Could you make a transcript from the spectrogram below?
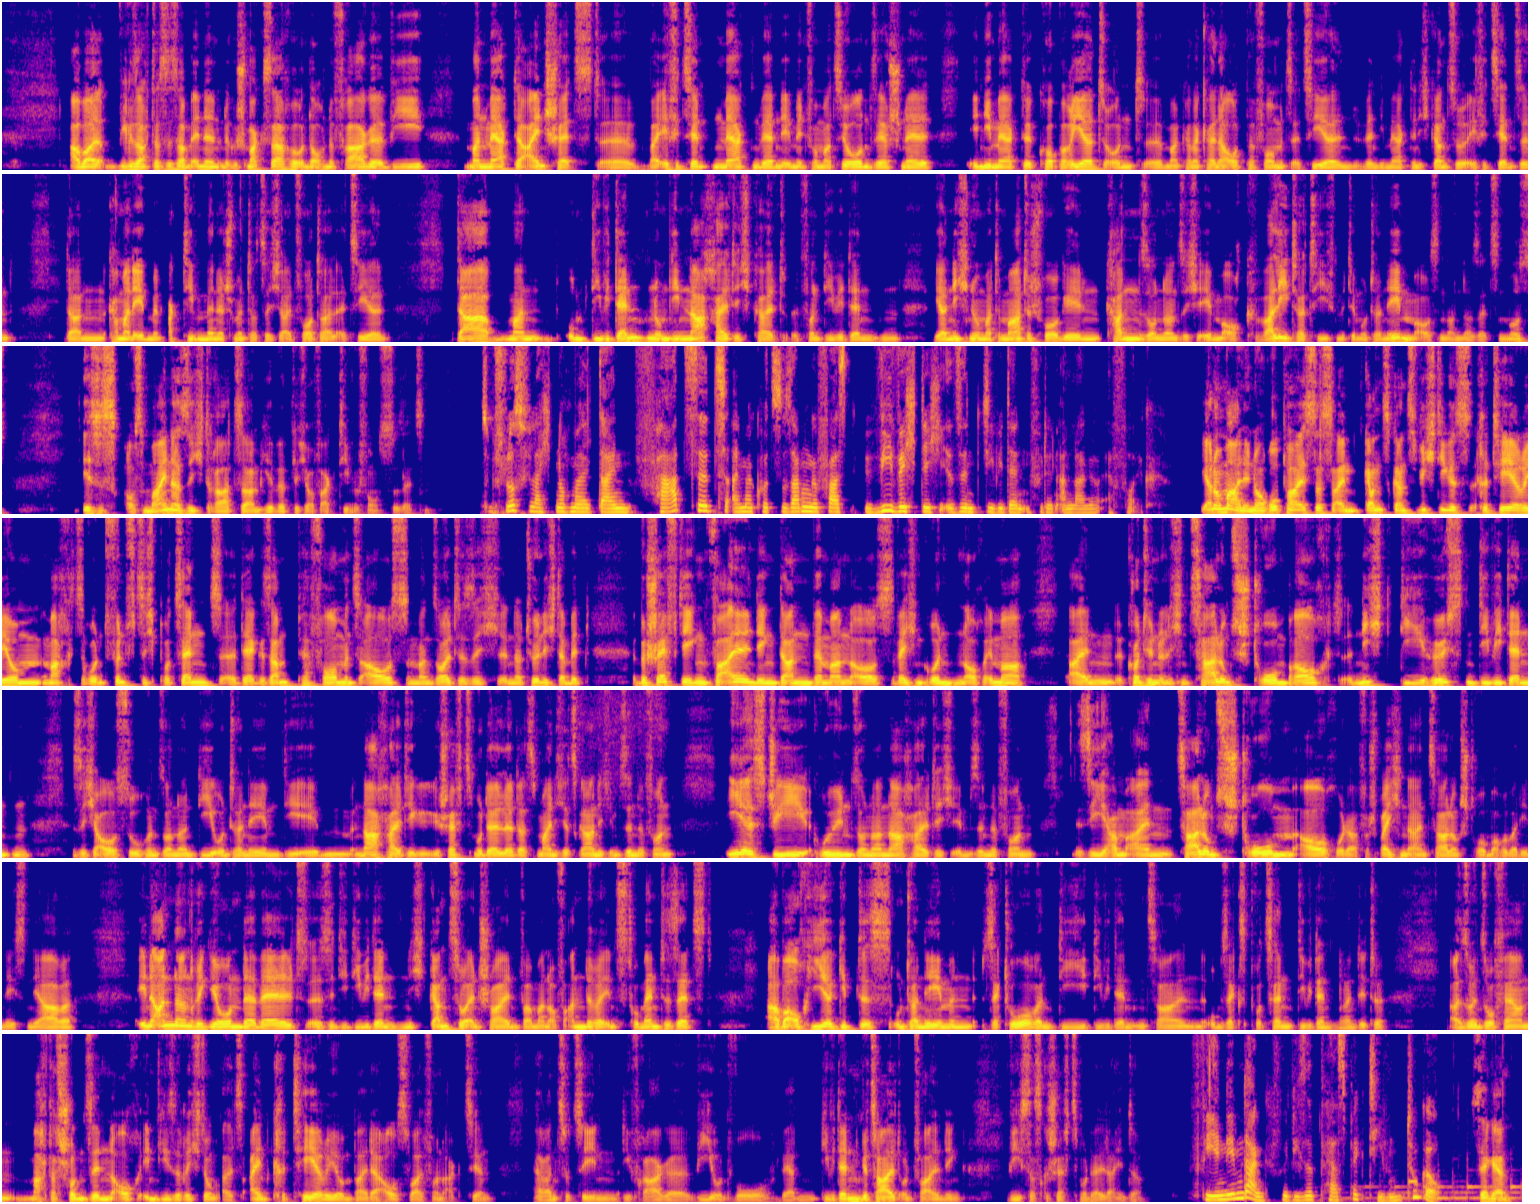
Aber wie gesagt, das ist am Ende eine Geschmackssache und auch eine Frage, wie man Märkte einschätzt. Äh, bei effizienten Märkten werden eben Informationen sehr schnell in die Märkte kooperiert und äh, man kann da keine Outperformance erzielen, wenn die Märkte nicht ganz so effizient sind. Dann kann man eben im aktiven Management tatsächlich einen Vorteil erzielen da man um Dividenden, um die Nachhaltigkeit von Dividenden ja nicht nur mathematisch vorgehen kann, sondern sich eben auch qualitativ mit dem Unternehmen auseinandersetzen muss, ist es aus meiner Sicht ratsam, hier wirklich auf aktive Fonds zu setzen. Zum Schluss vielleicht nochmal dein Fazit, einmal kurz zusammengefasst. Wie wichtig sind Dividenden für den Anlageerfolg? Ja, nochmal, in Europa ist das ein ganz, ganz wichtiges Kriterium, macht rund 50 Prozent äh, der Gesamtperformance aus. Man sollte sich natürlich damit beschäftigen, vor allen Dingen dann, wenn man aus welchen Gründen auch immer einen kontinuierlichen Zahlungsstrom braucht, nicht die höchsten Dividenden sich aussuchen, sondern die Unternehmen, die eben nachhaltige Geschäftsmodelle, das meine ich jetzt gar nicht im Sinne von ESG grün, sondern nachhaltig im Sinne von, sie haben einen Zahlungsstrom auch oder versprechen einen Zahlungsstrom auch über die nächsten Jahre. In anderen Regionen der Welt äh, sind die Dividenden nicht ganz so entscheidend, weil man auf andere Instrumente setzt. Aber auch hier gibt es Unternehmen, Sektoren, die Dividenden zahlen um sechs Prozent Dividendenrendite. Also insofern macht das schon Sinn, auch in diese Richtung als ein Kriterium bei der Auswahl von Aktien heranzuziehen. Die Frage, wie und wo werden Dividenden gezahlt und vor allen Dingen, wie ist das Geschäftsmodell dahinter. Vielen lieben Dank für diese Perspektiven to go. Sehr gern.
